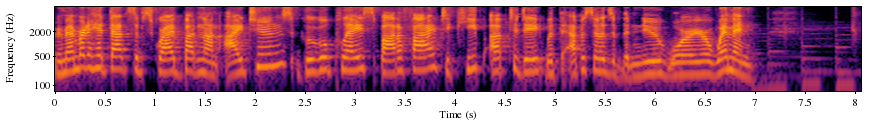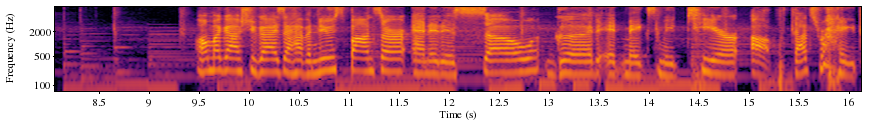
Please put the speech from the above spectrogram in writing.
Remember to hit that subscribe button on iTunes, Google Play, Spotify to keep up to date with the episodes of the new Warrior Women. Oh my gosh, you guys, I have a new sponsor and it is so good. It makes me tear up. That's right.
